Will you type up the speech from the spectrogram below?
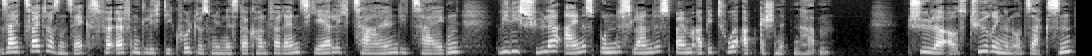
Seit 2006 veröffentlicht die Kultusministerkonferenz jährlich Zahlen, die zeigen, wie die Schüler eines Bundeslandes beim Abitur abgeschnitten haben. Schüler aus Thüringen und Sachsen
